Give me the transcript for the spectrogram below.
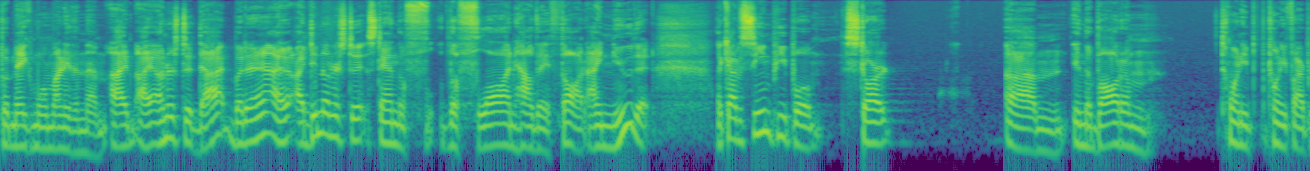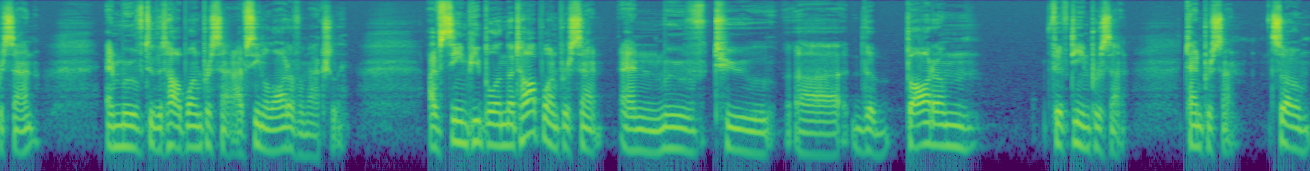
but make more money than them. I, I understood that, but I, I didn't understand the the flaw in how they thought. I knew that, like I've seen people start um, in the bottom 20 25 percent and move to the top one percent. I've seen a lot of them actually. I've seen people in the top one percent and move to uh, the bottom fifteen percent, ten percent. So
